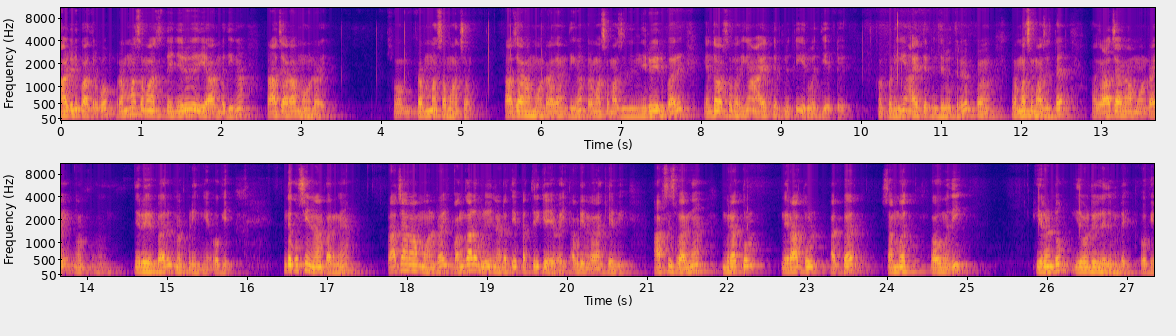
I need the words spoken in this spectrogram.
ஆல்ரெடி பார்த்துருப்போம். பிரம்ம சமாஜத்தை நிறுவியது யாருன்னு பார்த்தீங்கன்னா ராஜாராம் மோகன் ராய். ஸோ பிரம்ம சமாஜம். ராஜாராம் மோகன் ராய் தான் பார்த்தீங்கன்னா பிரம்ம சமாஜத்தை நிறுவியிருப்பார் எந்த வருஷம் பார்த்தீங்கன்னா ஆயிரத்தி எட்நூற்றி இருபத்தி எட்டு. நோட் பண்ணிங்க. ஆயிரத்தி எட்நூற்றி இருபத்தி ரெண்டு பிரம்ம சமாஜத்தை ராஜாராம் மோகன் ராய் நோட் நிறுவியிருப்பார் நோட் பண்ணிங்க ஓகே இந்த கொஸ்டின் என்ன பாருங்கள் ராஜாராம் மோகன் ராய் வங்காள மொழியில் நடத்திய பத்திரிகை எவை? அப்படின்றதான் கேள்வி. ஆப்ஷன்ஸ் பாருங்கள் மிராத்துல் மிராத்துல் அக்பர் சம்பத் கௌமதி இரண்டும் இது ஒன்றில் எதுவுமில்லை. ஓகே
